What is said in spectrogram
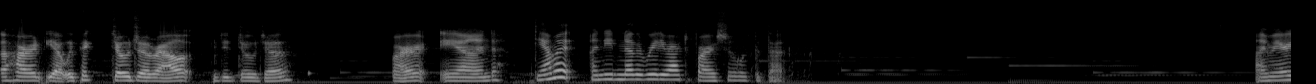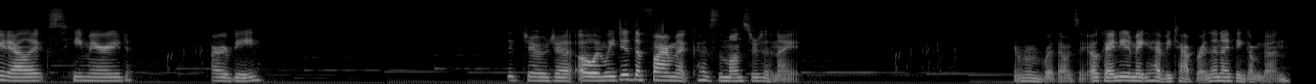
the hard yeah we picked Joja route. We did Joja part and damn it, I need another radioactive bar. I should have looked at that. I married Alex. He married Harvey. Did Joja. Oh, and we did the farm has the monsters at night. I remember what that one's was. Okay, I need to make a heavy tapper, and then I think I'm done.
